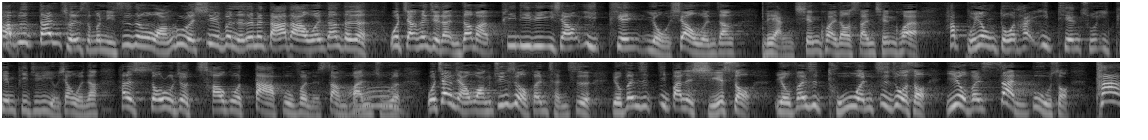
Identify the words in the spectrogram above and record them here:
他不是单纯什么，你是那个网络的泄愤者，在那边打打文章等等。我讲很简单，你知道吗？PTT 一销一篇有效文章两千块到三千块啊。他不用多，他一天出一篇 PTT 有效文章，他的收入就超过大部分的上班族了。哦、我这样讲，网军是有分层次，有分是一般的写手，有分是图文制作手，也有分散布手。他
